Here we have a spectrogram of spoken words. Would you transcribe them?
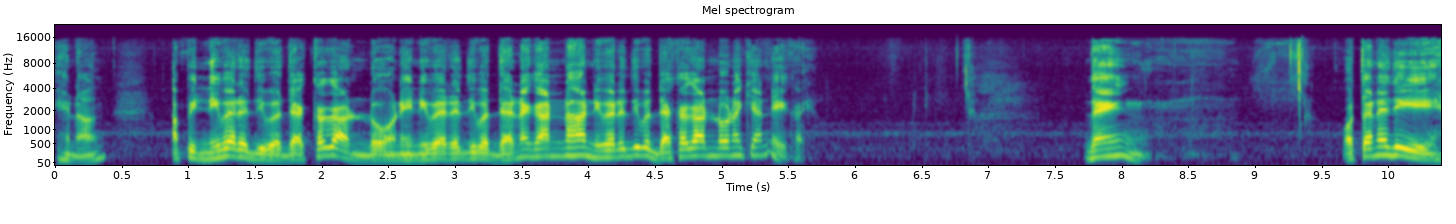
එහෙනම් අපි නිවැරදිව දැක ගන්න ඕනේ නිවැරදිව දැන ගන්න හා නිවැරදිව දැක ගන්න ඕන කියන්නේ ඒකයි. දැන් ඔතනදී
